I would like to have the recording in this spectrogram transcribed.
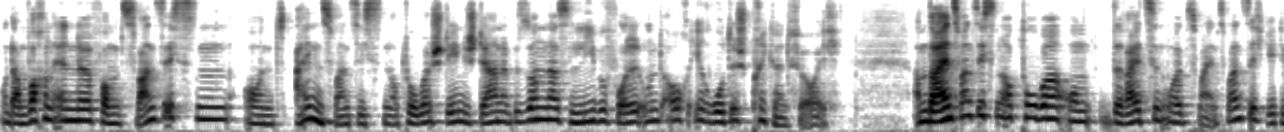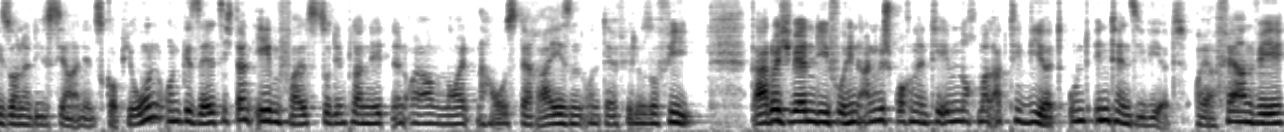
Und am Wochenende vom 20. und 21. Oktober stehen die Sterne besonders liebevoll und auch erotisch prickelnd für euch. Am 23. Oktober um 13.22 Uhr geht die Sonne dieses Jahr in den Skorpion und gesellt sich dann ebenfalls zu den Planeten in eurem neunten Haus der Reisen und der Philosophie. Dadurch werden die vorhin angesprochenen Themen nochmal aktiviert und intensiviert. Euer Fernweh,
